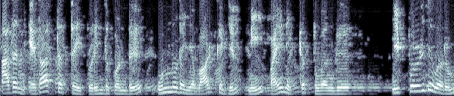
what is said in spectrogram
அதன் யதார்த்தத்தை புரிந்து கொண்டு உன்னுடைய வாழ்க்கையில் நீ பயணிக்க துவங்கு. இப்பொழுது வரும்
